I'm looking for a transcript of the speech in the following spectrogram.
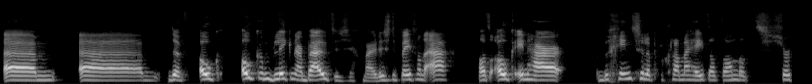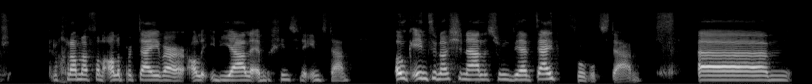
um, uh, de, ook, ook een blik naar buiten, zeg maar. Dus de PvdA had ook in haar beginselenprogramma, heet dat dan, dat soort programma van alle partijen waar alle idealen en beginselen in staan ook internationale solidariteit bijvoorbeeld staan. Um,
